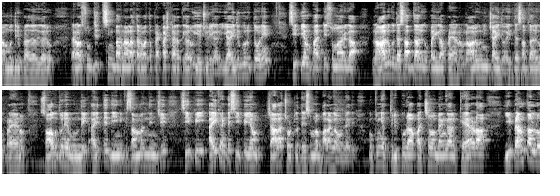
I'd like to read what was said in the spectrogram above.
నంబుద్రి ప్రసాద్ గారు తర్వాత సుర్జిత్ సింగ్ బర్నాలా తర్వాత ప్రకాష్ కారత్ గారు ఏచూరి గారు. ఈ ఐదుగురితోనే సిపిఎం పార్టీ సుమారుగా నాలుగు దశాబ్దాలకు పైగా ప్రయాణం. నాలుగు నుంచి ఐదు ఐదు దశాబ్దాలకు ప్రయాణం సాగుతూనే ఉంది. అయితే దీనికి సంబంధించి సిపిఐ కంటే సిపిఎం చాలా చోట్ల దేశంలో బలంగా ఉండేది. ముఖ్యంగా త్రిపుర పశ్చిమ బెంగాల్ కేరళ ఈ ప్రాంతాల్లో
